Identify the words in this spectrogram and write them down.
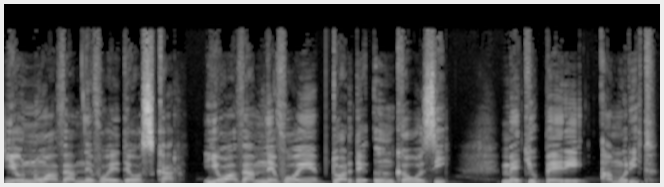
Eu nu aveam nevoie de Oscar. Eu aveam nevoie doar de încă o zi. Matthew Perry a murit.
